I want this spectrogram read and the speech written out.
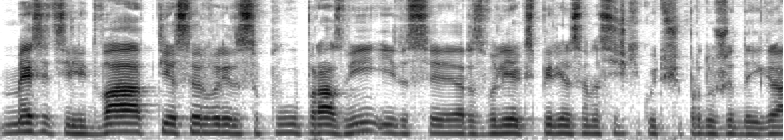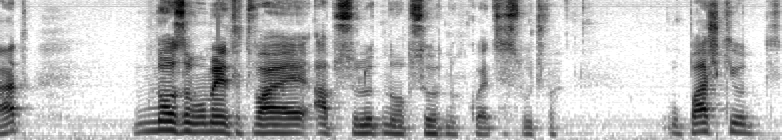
месец или два тия сървъри да са полупразни и да се развали експириенса на всички, които ще продължат да играят. Но за момента това е абсолютно абсурдно, което се случва. Опашки от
